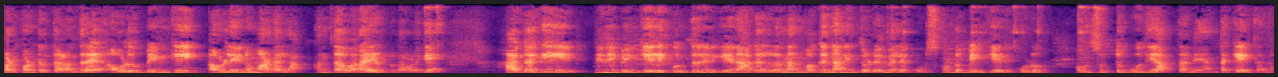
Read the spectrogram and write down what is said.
ಪಡ್ಕೊಂಡಿರ್ತಾಳ ಅಂದ್ರೆ ಅವಳು ಬೆಂಕಿ, ಅವಳೇನು ಮಾಡಲ್ಲ. ಅಂತ ವರ ಇರ್ತದ ಅವಳಿಗೆ. ಹಾಗಾಗಿ ನೀನು ಬೆಂಕಿಯಲ್ಲಿ ಕುಂತ್ರೆ ನಿನಗೇನಾಗಲ್ಲ ನನ್ನ ಮಗನ ನಿನ್ ತೊಡೆ ಮೇಲೆ ಕೂಡಿಸ್ಕೊಂಡು ಬೆಂಕಿಯಲ್ಲಿ ಕೊಡು, ಅವನು ಸುಟ್ಟು ಬೂದಿ ಆಗ್ತಾನೆ ಅಂತ ಕೇಳ್ತಾನೆ.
